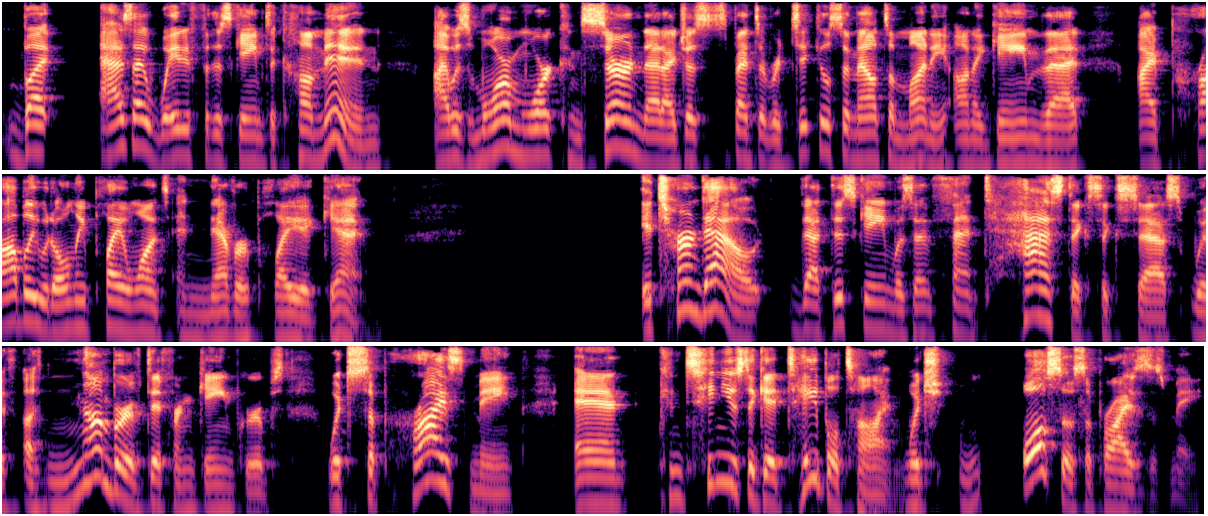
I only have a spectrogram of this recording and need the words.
But as I waited for this game to come in, I was more and more concerned that I just spent a ridiculous amount of money on a game that I probably would only play once and never play again. It turned out that this game was a fantastic success with a number of different game groups, which surprised me and continues to get table time, which also surprises me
